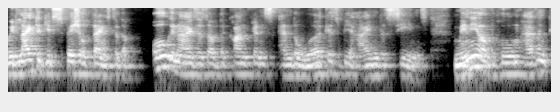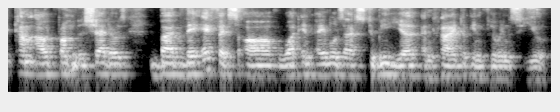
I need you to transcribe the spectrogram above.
We'd like to give special thanks to the organizers of the conference and the workers behind the scenes, many of whom haven't come out from the shadows, but their efforts are what enables us to be here and try to influence you.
